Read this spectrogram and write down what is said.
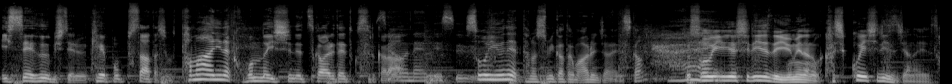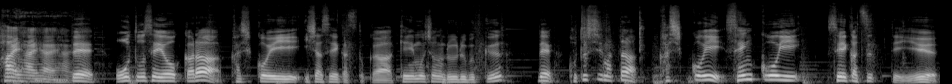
一世風靡してる K-POP スターたちもたまになんかほんの一瞬で使われたりとかするからそうなんです。そういうね楽しみ方もあるんじゃないですか。はい。そういうシリーズで有名なのが賢いシリーズじゃないですか。はいはいはいはい。で応答せよから賢い医者生活とか刑務所のルールブック。で今年また賢い先行医生活っていう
